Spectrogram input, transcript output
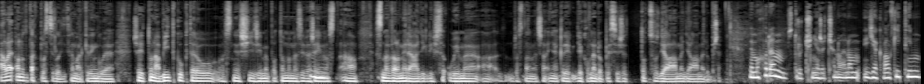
ale ono to tak prostě z hlediska marketingu je, že tu nabídku, kterou vlastně šíříme potom mezi veřejnost mm. a jsme velmi rádi, když se ujme a dostaneme třeba i nějaké děkovné dopisy, že to, co děláme, děláme dobře. Mimochodem, stručně řečeno, jenom jak velký tým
